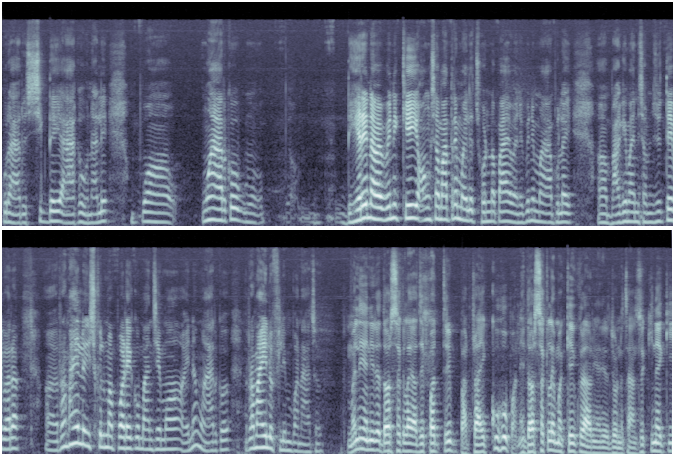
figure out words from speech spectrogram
कुराहरू सिक्दै आएको हुनाले उहाँहरूको धेरै नभए पनि केही अंश मात्रै मैले छोड्न पाएँ भने पनि म आफूलाई भाग्यमानी सम्झिन्छु। त्यही भएर रमाइलो स्कुलमा पढेको मान्छे म होइन उहाँहरूको रमाइलो फिल्म बनाएको छु। मैले यहाँनिर दर्शकलाई अझै प्रदीप भट्टराई को हो भन्ने दर्शकलाई म केही कुराहरू यहाँनिर जोड्न चाहन्छु किनकि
